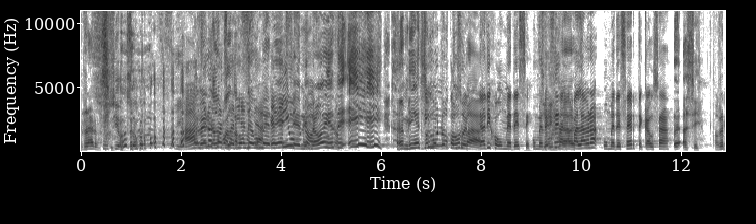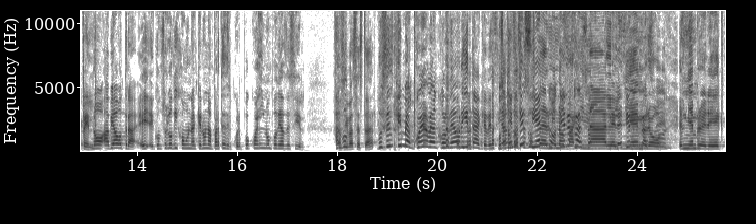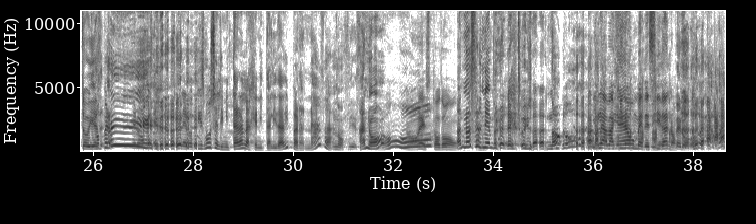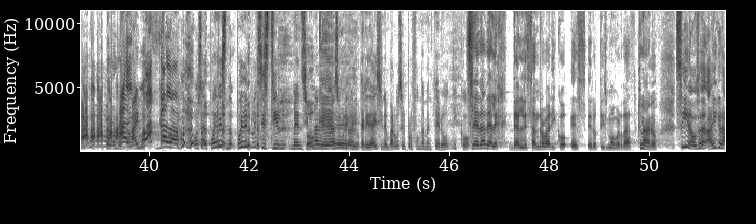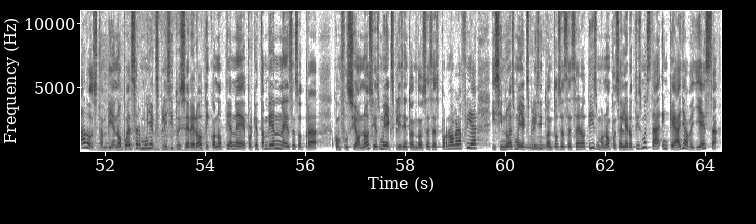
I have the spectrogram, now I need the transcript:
raros. Sucios. Ah, Bueno, bueno, tu se humedecen, ¿no? Y es de, "Eh", a mí eso me perturba. Ya dijo humedece. Humedece. O sea, Ah, la sí. palabra humedecer te causa... Eh, Así. Repele. No, había otra. Eh, eh, Consuelo dijo una que era una parte del cuerpo. ¿Cuál no podías decir? Algo- ¿Así vas a estar? Pues es que me acuerdo, me acordé ahorita que decía. Pues todos es esos cierto, términos, razón, vaginal, el miembro, razón. el miembro erecto y es... pero- El erotismo se limitara a la genitalidad y para nada. No. Ah, ¿no? No, es todo... Ah, no es el miembro erecto y la... ¿No? No. Y la vagina humedecida, no. Pero, pero no. Ay, O sea, puedes, no- puede no existir mención Ok. alguna sobre genitalidad y sin embargo ser profundamente erótico. Seda de, Alej- de Alessandro Barico es erotismo, ¿verdad? Claro, sí, o sea, hay grados también, ¿no? Puede ser muy explícito y ser erótico, no tiene, porque también esa es otra confusión, ¿no? Si es muy explícito, entonces es pornografía, y si no es muy explícito, entonces es erotismo, ¿no? Pues el erotismo está en que haya belleza.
